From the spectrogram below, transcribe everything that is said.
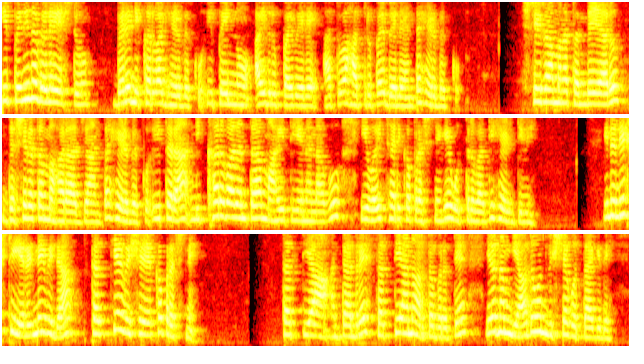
ಈ ಪೆನ್ನಿನ ಬೆಲೆ ಎಷ್ಟು? ಬೆಲೆ ನಿಖರವಾಗಿ ಹೇಳಬೇಕು. ಈ ಪೆನ್ನು ಐದು ರೂಪಾಯಿ ಬೆಲೆ ಅಥವಾ ಹತ್ತು ರೂಪಾಯಿ ಬೆಲೆ ಅಂತ ಹೇಳಬೇಕು. ಶ್ರೀರಾಮನ ತಂದೆ ಯಾರು? ದಶರಥ ಮಹಾರಾಜ ಅಂತ ಹೇಳಬೇಕು. ಈ ಥರ ನಿಖರವಾದಂಥ ಮಾಹಿತಿಯನ್ನು ನಾವು ಈ ವೈಚಾರಿಕ ಪ್ರಶ್ನೆಗೆ ಉತ್ತರವಾಗಿ ಹೇಳ್ತೀವಿ. ಇನ್ನು ನೆಕ್ಸ್ಟ್ ಎರಡನೇ ವಿಧ, ತಥ್ಯ ವಿಷಯಕ ಪ್ರಶ್ನೆ. ತಥ್ಯ ಅಂತ ಅಂದರೆ ಸತ್ಯ ಅನ್ನೋ ಅರ್ಥ ಬರುತ್ತೆ. ಇವಾಗ ನಮ್ಗೆ ಯಾವುದೋ ಒಂದು ವಿಷಯ ಗೊತ್ತಾಗಿದೆ.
